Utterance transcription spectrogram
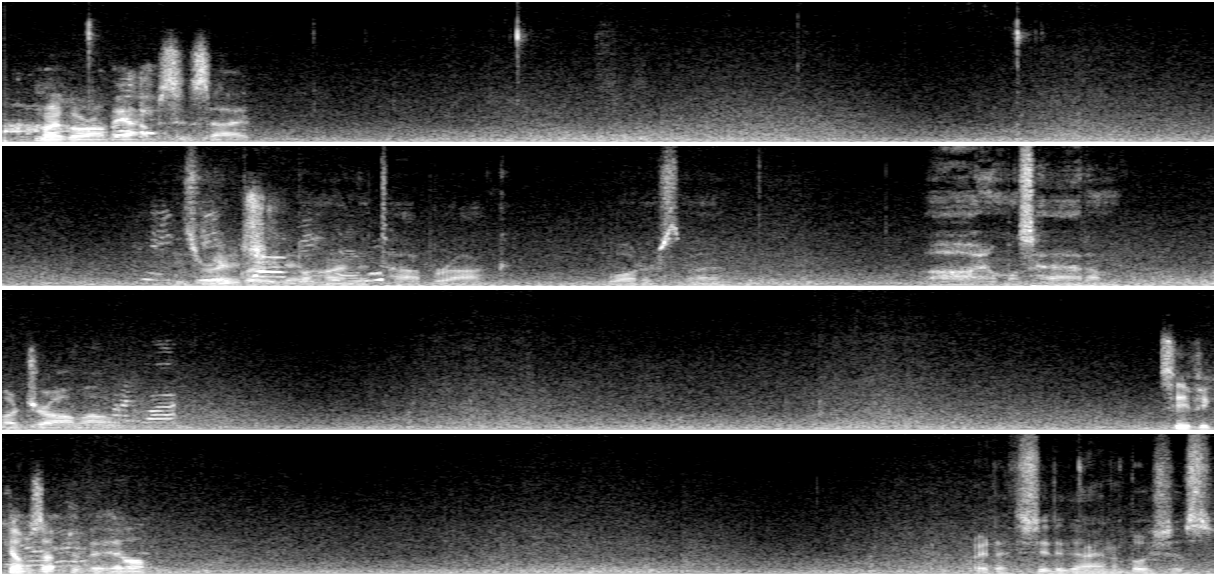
I'm gonna go around the opposite side. He's right behind the top rock, water side. Oh, I almost had him. I'm gonna draw him out. See if he comes up to the hill. Wait, I see the guy in the bushes.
